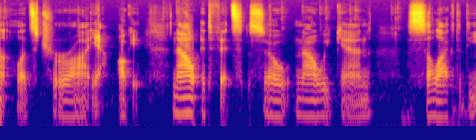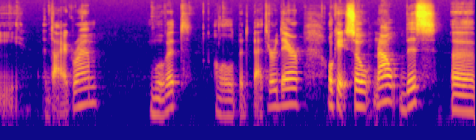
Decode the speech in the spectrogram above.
let's try, yeah, okay. Now it fits. So now we can select the diagram, move it, a little bit better there. Okay, so now this uh,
